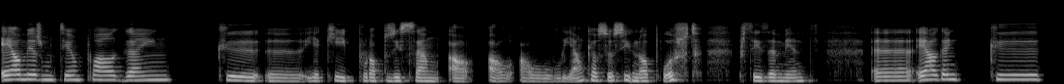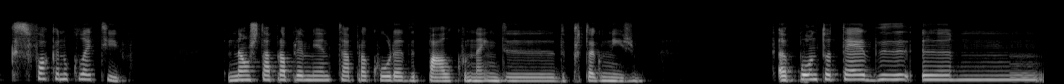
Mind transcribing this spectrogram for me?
é ao mesmo tempo alguém que, uh, e aqui por oposição ao, ao, ao, leão, que é o seu signo oposto, precisamente, uh, é alguém que, que, se foca no coletivo. Não está propriamente à procura de palco nem de, de protagonismo. A ponto até de um,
